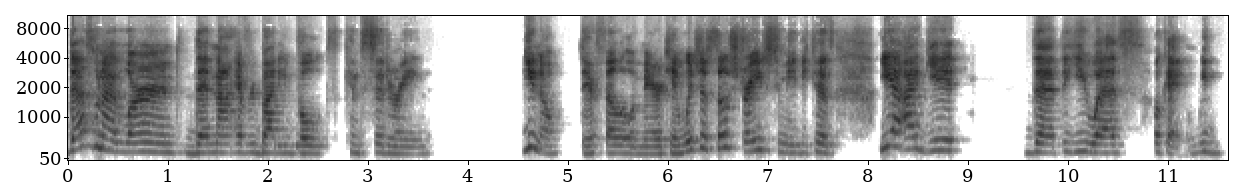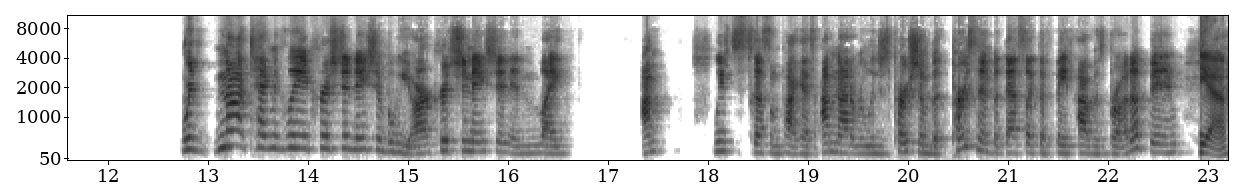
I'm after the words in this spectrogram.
that's when I learned that not everybody votes considering, you know, their fellow American, which is so strange to me because yeah, I get that the US, okay, we we're not technically a Christian nation, but we are a Christian nation. And like, I'm, we've discussed on the podcast, I'm not a religious person, but person, but that's like the faith I was brought up in. Yeah.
